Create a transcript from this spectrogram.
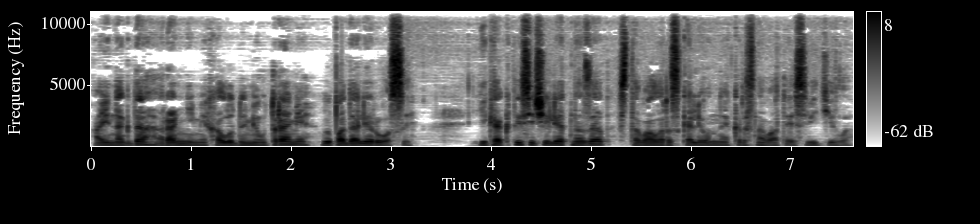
А иногда ранними холодными утрами выпадали росы. И как тысячи лет назад вставало раскаленное красноватое светило.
